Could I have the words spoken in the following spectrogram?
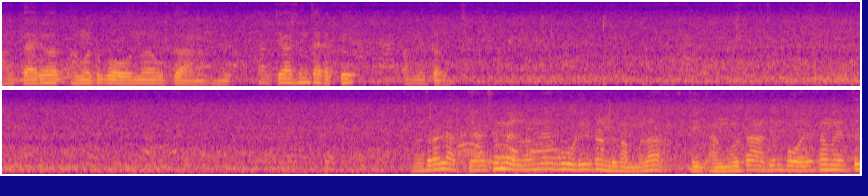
ആൾക്കാർ അങ്ങോട്ട് പോകുന്നത് നമുക്ക് കാണാം. അത്യാവശ്യം തിരക്ക് വന്നിട്ടുണ്ട്. മാത്രമല്ല അത്യാവശ്യം വെള്ളം കൂടിയിട്ടുണ്ട്. നമ്മൾ അങ്ങോട്ട് ആദ്യം പോയ സമയത്ത്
